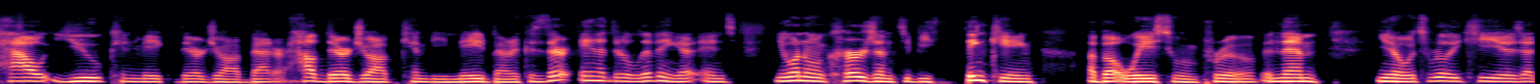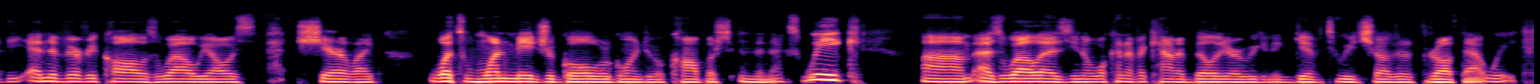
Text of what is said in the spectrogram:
how you can make their job better, how their job can be made better, because they're in it, they're living it. And you want to encourage them to be thinking about ways to improve. And then, you know, what's really key is at the end of every call as well, we always share like what's one major goal we're going to accomplish in the next week, um, as well as, you know, what kind of accountability are we going to give to each other throughout that week.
